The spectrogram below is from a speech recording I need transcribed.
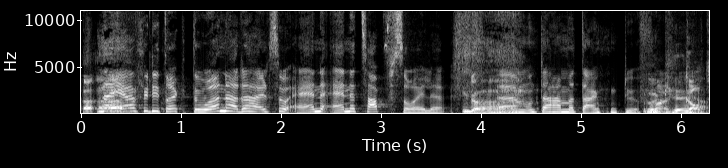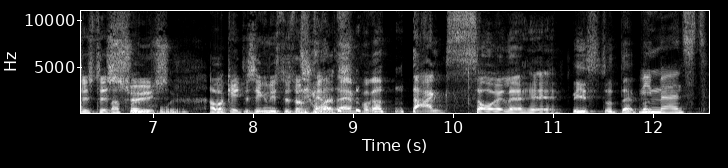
Naja, für die Traktoren hat er halt so eine, eine Zapfsäule. Ah. Ähm, und da haben wir danken dürfen. Okay. Mein Gott, ist das süß. cool. Aber geht das irgendwie, ist das dann der hat schwarz? einfach eine Tanksäule, hey. Bist du deppert. Wie meinst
